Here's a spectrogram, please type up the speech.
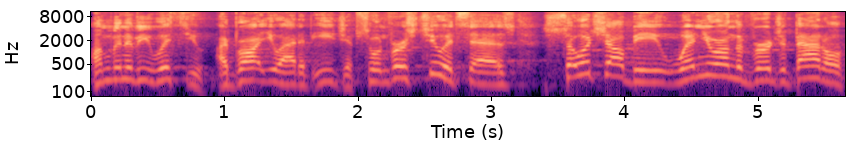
I'm going to be with you. I brought you out of Egypt. So in verse two, it says, so it shall be when you're on the verge of battle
